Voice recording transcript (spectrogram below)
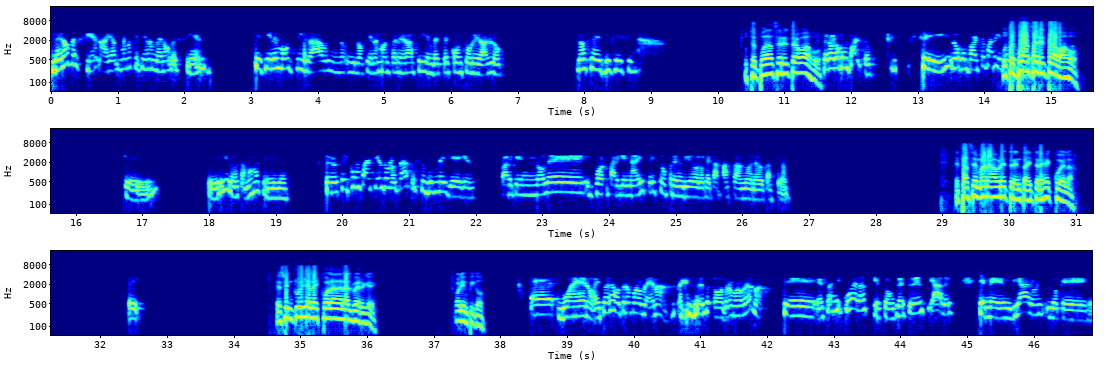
Menos de 100, hay algunos que tienen menos de 100, que tienen multigrados y, no- y lo quieren mantener así en vez de consolidarlo. No sé, es difícil. ¿Usted puede hacer el trabajo? Pero lo comparto. Sí, lo comparto para que ¿Usted puede hacer el trabajo? Sí, sí, lo estamos haciendo. Pero estoy compartiendo los datos según me lleguen, para que no le, para que nadie esté sorprendido de lo que está pasando en educación. Esta semana abre 33 escuelas. Sí. Eso incluye la escuela del albergue olímpico. Eh, bueno, eso es otro problema, eso es otro problema. Que esas escuelas que son residenciales, que me enviaron lo que,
